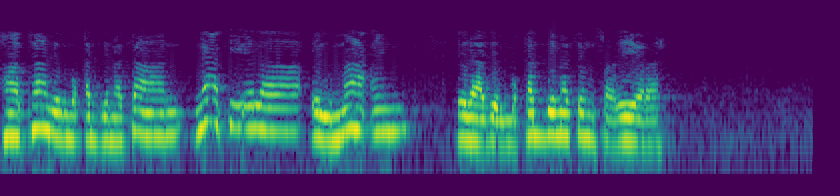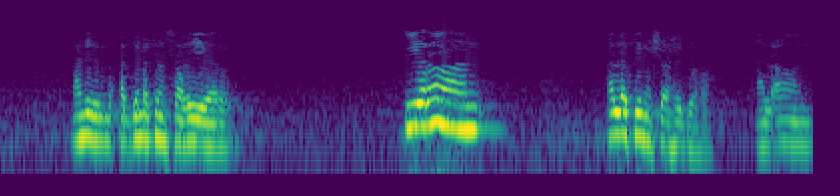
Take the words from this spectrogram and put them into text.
هاتان المقدمتان نأتي إلى إلماع إلى ذي المقدمة صغيرة. يعني ذي المقدمة صغير. إيران التي نشاهدها الآن.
